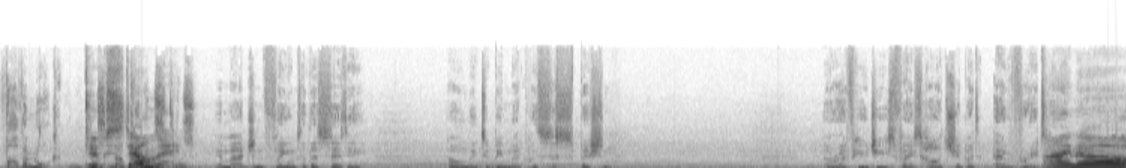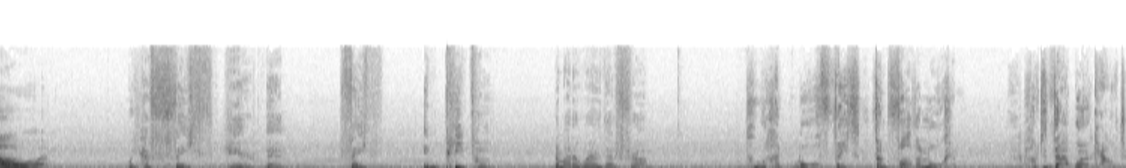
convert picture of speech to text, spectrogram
Father Lorgan. Duke no Stelmane? Imagine fleeing to the city, only to be met with suspicion. The refugees face hardship at every turn. i know We have faith here, Bill. Faith in people, no matter where they're from. Who had more faith than Father Lorgan? How did that work out?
